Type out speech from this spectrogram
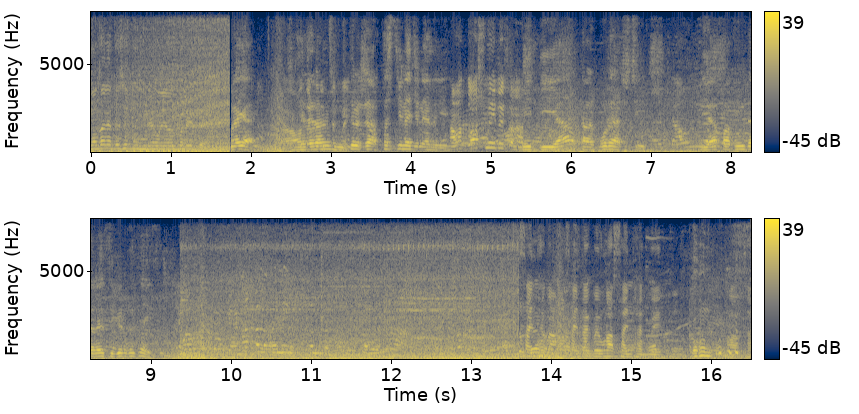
কোন জায়গায় দেশে তুমি ঘুরে ওই গলিতে ভাইয়া এদের আমি ভিতরে রাস্তা চিনে চিনে আনি আমার দশ মিনিট হয়েছে আমি দিয়া তারপরে আসছি দিয়া মিনিট দাঁড়ায় সিগারেট খেতে আইছি সাইড থাকবে আমার সাইড থাকবে ওনার সাইড থাকবে আচ্ছা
